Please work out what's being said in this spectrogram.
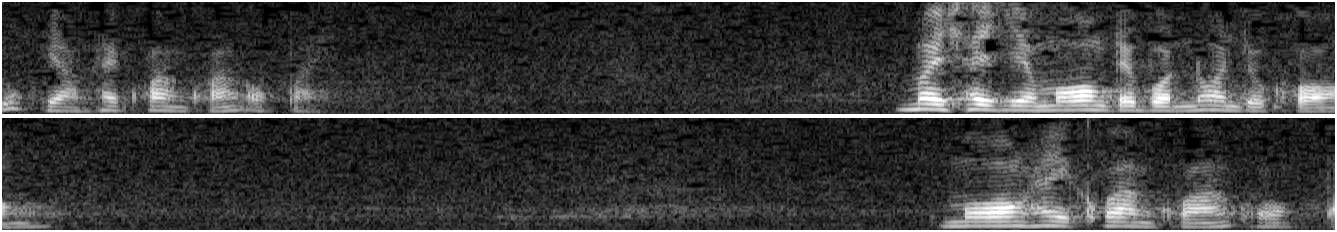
ทุกอย่างให้กว้างขวางออกไป ไม่ใช่จะมองแต่บนนอนอยู่ของ มองให้กว้างขวางออกไป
